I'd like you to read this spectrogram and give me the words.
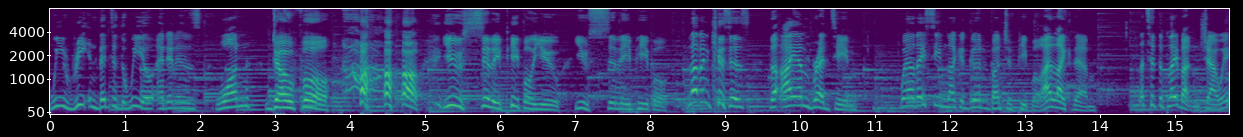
we reinvented the wheel, and it is one dough full. you silly people, you you silly people. Love and kisses, the I am bread team. Well, they seem like a good bunch of people. I like them. Let's hit the play button, shall we?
